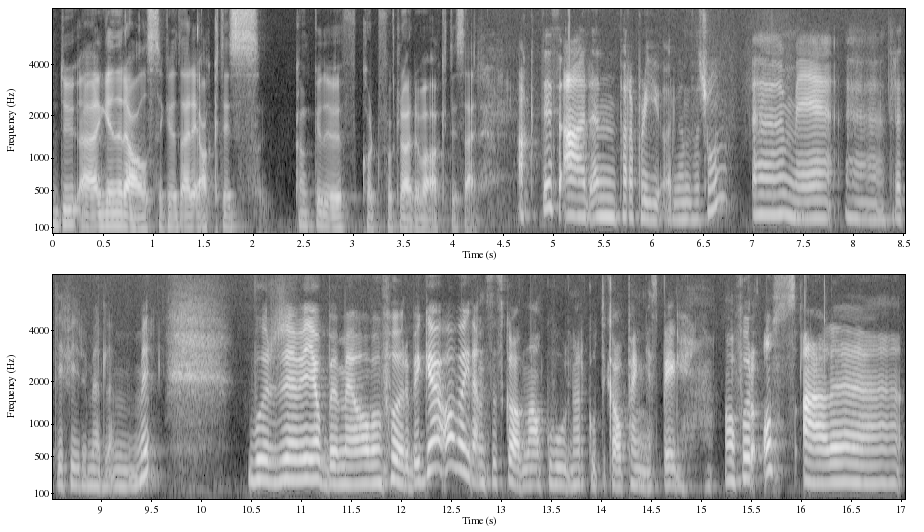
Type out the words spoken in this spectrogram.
du er generalsekretær i Aktis. Kan ikke du kort forklare hva Aktis er? Aktis er en paraplyorganisasjon eh, med 34 eh, medlemmer. Hvor vi jobber med å forebygge og begrense skadene av alkohol, narkotika og pengespill. Og for oss er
